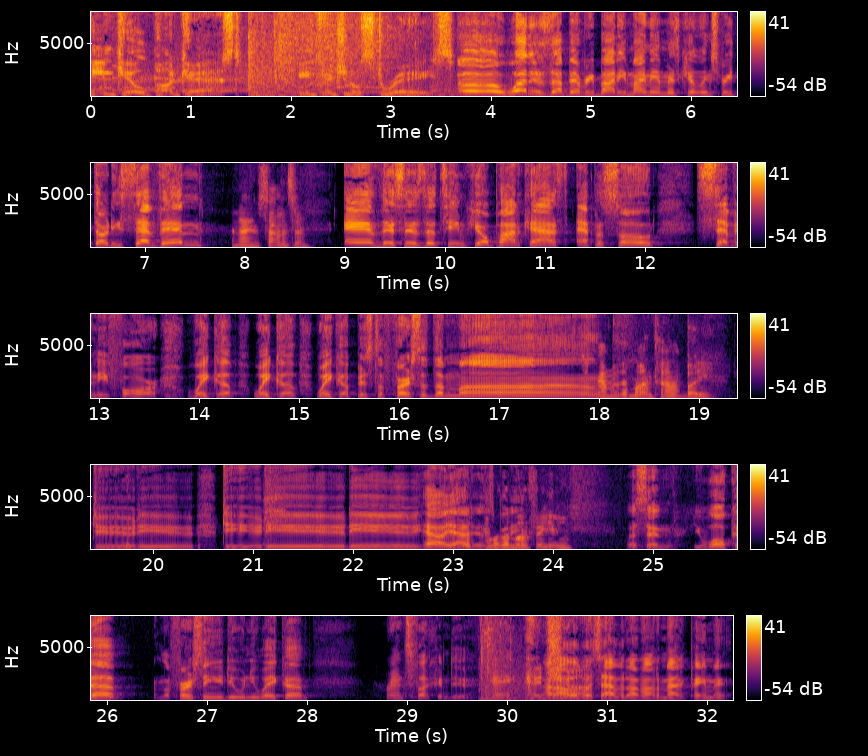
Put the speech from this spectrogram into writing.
Team Kill Podcast. Intentional Strays. Oh, what is up, everybody? My name is Killing Spree 37, And I am Silencer. and this is the Team Kill Podcast, episode 74. Wake up, wake up, wake up. It's the first of the month. Time of the month, huh, buddy? Do, do, do, do, do. Hell yeah, it Time is, of the month for you? Listen, you woke up, and the first thing you do when you wake up, rent's fucking due. Okay, not all of us have it on automatic payment,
